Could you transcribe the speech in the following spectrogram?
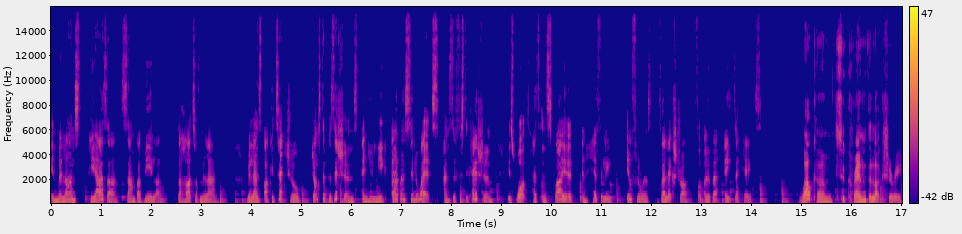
in Milan's Piazza San Babila, the heart of Milan. Milan's architectural juxtapositions and unique urban silhouettes and sophistication is what has inspired and heavily influenced Valextra for over eight decades. Welcome to Creme de Luxury,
